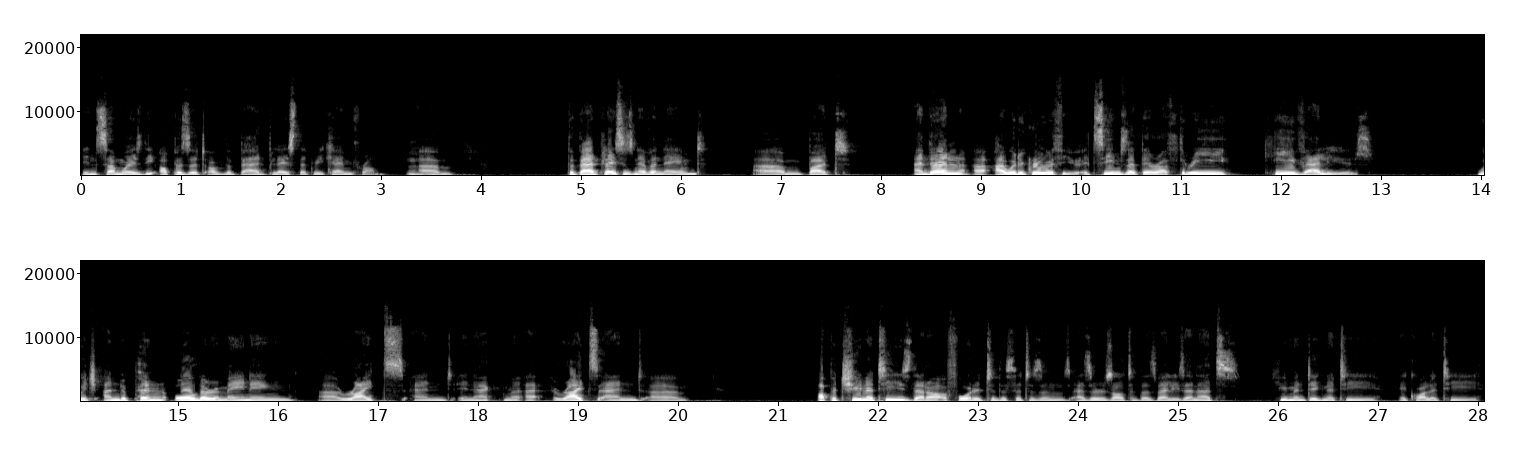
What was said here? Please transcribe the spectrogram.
in some ways the opposite of the bad place that we came from. Mm. Um, the bad place is never named, um, but and then uh, I would agree with you. It seems that there are three key values which underpin all the remaining uh, rights and enactment uh, rights and um, opportunities that are afforded to the citizens as a result of those values, and that's human dignity, equality,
